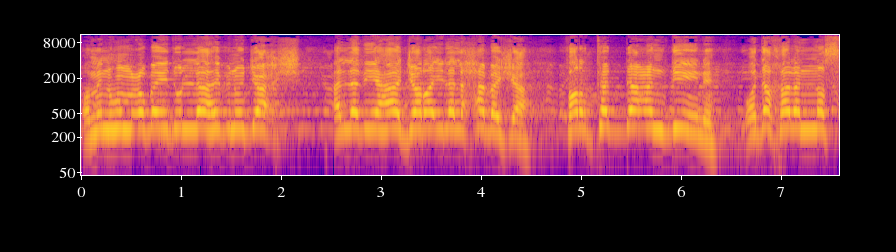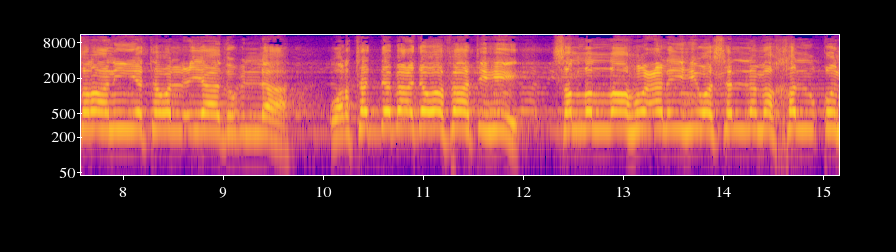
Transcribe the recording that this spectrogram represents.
ومنهم عبيد الله بن جحش الذي هاجر إلى الحبشة فارتد عن دينه ودخل النصرانية والعياذ بالله. وارتد بعد وفاته صلى الله عليه وسلم خلق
